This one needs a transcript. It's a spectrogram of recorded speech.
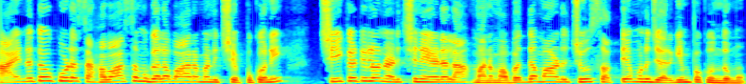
ఆయనతో కూడా సహవాసము గలవారమని చెప్పుకొని చీకటిలో నడిచిన ఎడల మనం అబద్ధమాడుచు సత్యమును జరిగింపకుందుము.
